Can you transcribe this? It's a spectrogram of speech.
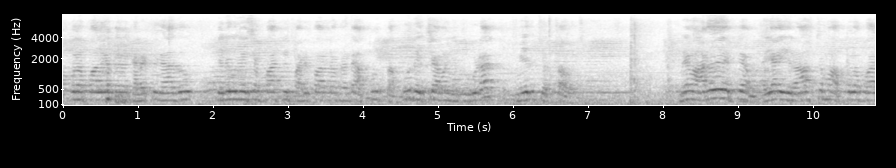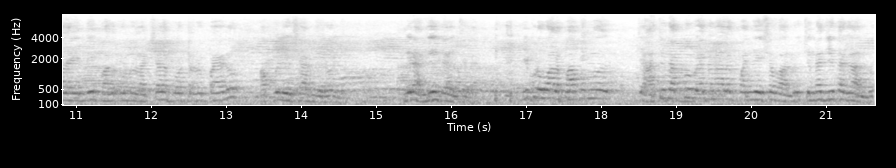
అప్పుల పాలైందని కరెక్ట్ కాదు. తెలుగుదేశం పార్టీ పరిపాలన కంటే అప్పులు తక్కువ తెచ్చామని చెప్పి కూడా మీరు చెప్తా వచ్చారు మేము ఆ రోజే చెప్పాము అయ్యా ఈ రాష్ట్రం అప్పుల పాలైంది. పదకొండు లక్షల కోట్ల రూపాయలు అప్పులు చేశారు మీరు మీరు అంగీకరించలేదు ఇప్పుడు వాళ్ళ పాపము అతి తక్కువ వేతనాలకు పనిచేసే వాళ్ళు చిన్న జీతగాళ్ళు.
